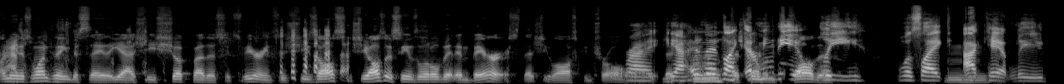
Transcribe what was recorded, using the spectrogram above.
i mean it's one thing to say that yeah she's shook by this experience but she's also she also seems a little bit embarrassed that she lost control Right. That- Yeah. And then like that someone saw this. immediately was like, I Mhm. can't lead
